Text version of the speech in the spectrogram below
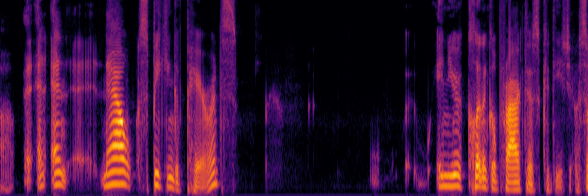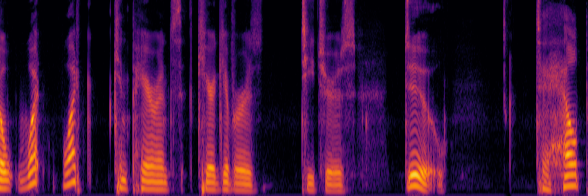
Uh, and, and uh, now, speaking of parents, in your clinical practice, Khadija, so what what can parents, caregivers, teachers do to help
